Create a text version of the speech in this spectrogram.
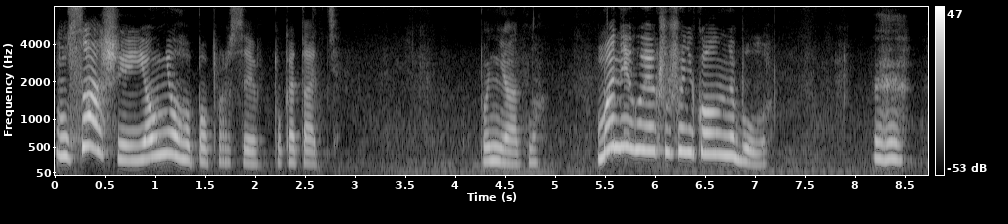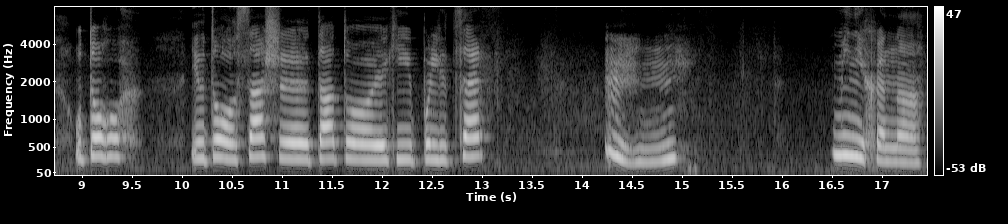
Ну, Саші, я у нього попросив покататися. Понятно. У мене його, якщо що, ніколи не було. У того і у того Саші тато, який поліцер. Угу. Мені хана.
